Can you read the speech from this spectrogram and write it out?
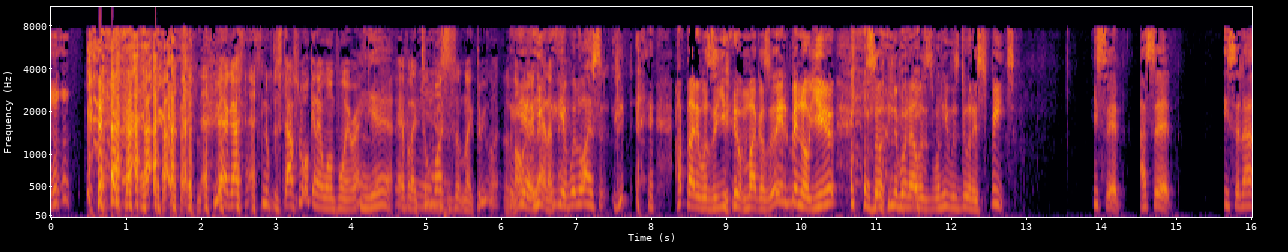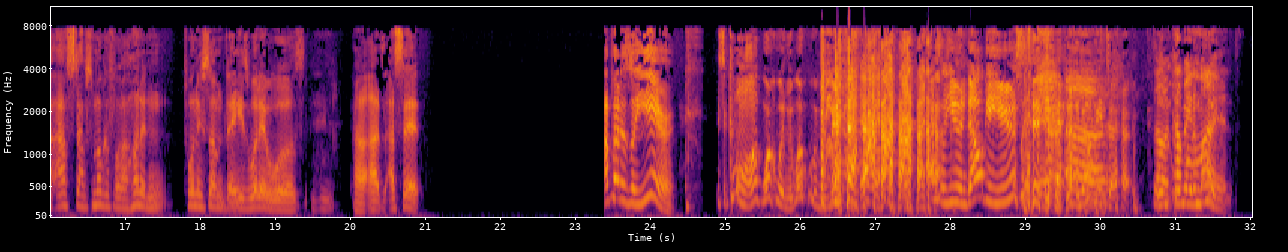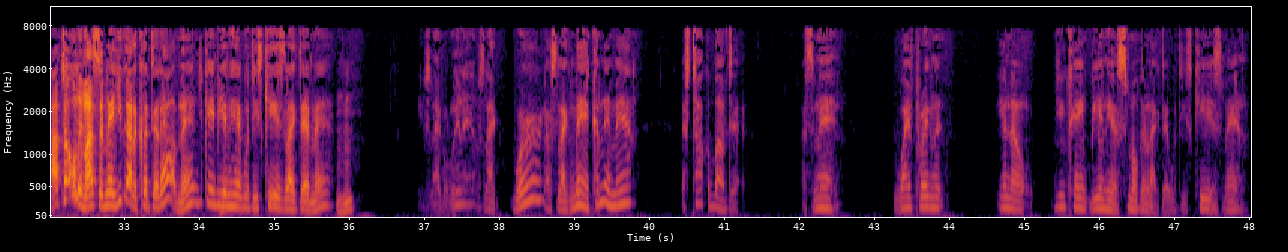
Mm-mm. you had got Snoop to stop smoking at one point, right? Yeah. Yeah, for like two months or something, like three months. Longer yeah, than he- that, I yeah. think. Well, I, s- he- I thought it was a year, Michael. So it ain't been no year. So when I was when he was doing his speech, he said, "I said, he said I, I'll stop smoking for 120 something days, whatever it was." Uh, I, I said, "I thought it was a year." He said, "Come on, work with me, work with me, man." That's a year in doggy years. doggy time. So a couple of months. I told him, I said, man, you got to cut that out, man. You can't be in here with these kids like that, man. Mm-hmm. He was like, really? I was like, word? I was like, man, come here, man. Let's talk about that. I said, man, wife pregnant, you know, you can't be in here smoking like that with these kids, man.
